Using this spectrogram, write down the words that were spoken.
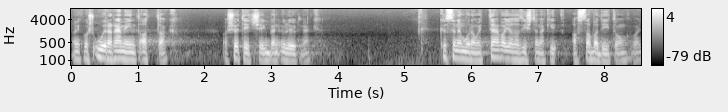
amik most újra reményt adtak a sötétségben ülőknek. Köszönöm, Uram, hogy Te vagy az az Isten, aki a szabadítónk vagy.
